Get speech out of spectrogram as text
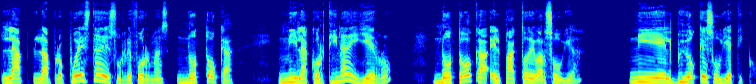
la, la propuesta de sus reformas no toca ni la cortina de hierro, no toca el pacto de Varsovia, ni el bloque soviético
